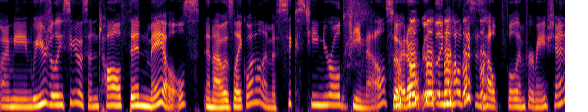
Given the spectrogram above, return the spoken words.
I mean, we usually see this in tall, thin males. And I was like, well, I'm a 16 year old female. So I don't really know how this is helpful information.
